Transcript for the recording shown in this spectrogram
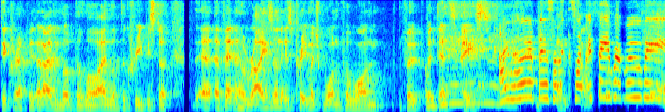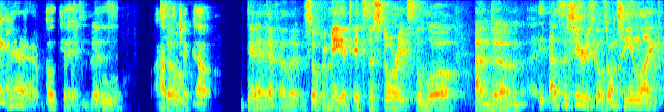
decrepit. And I love the lore. I love the creepy stuff. Uh, Event Horizon is pretty much one for one for, for Oh, Dead yeah. Space. I've heard this. I Um, it's like my favorite movie. Yeah. Okay. It's the best. Ooh, I have So- to check it out. Yeah, definitely. So for me, it, it's the story, it's the lore, and um, as the series goes on, seeing like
